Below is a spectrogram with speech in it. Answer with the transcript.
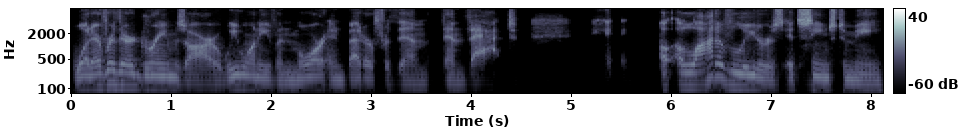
whatever their dreams are, we want even more and better for them than that. A, a lot of leaders, it seems to me,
